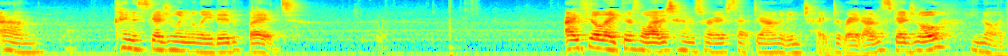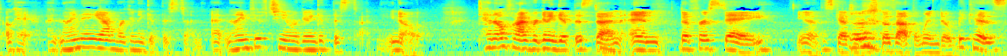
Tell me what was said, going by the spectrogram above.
um kind of scheduling related, but I feel like there's a lot of times where I've sat down and tried to write out a schedule. You know, like okay, at nine a.m. we're gonna get this done. At nine fifteen we're gonna get this done. You know, ten o five we're gonna get this done. And the first day, you know, the schedule just goes out the window because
